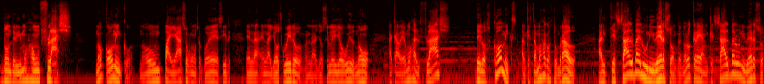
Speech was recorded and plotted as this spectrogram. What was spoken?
Donde vimos a un Flash no cómico, no un payaso, como se puede decir en la, en la Joss Widow, en la Joss Joe Widow. No, acabemos al Flash de los cómics, al que estamos acostumbrados, al que salva el universo, aunque no lo crean, que salva el universo,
